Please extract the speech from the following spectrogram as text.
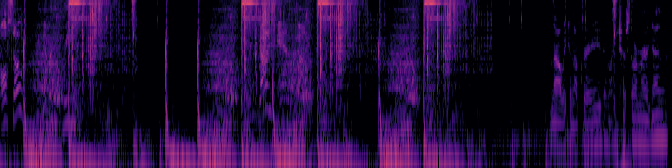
Also, remember to breathe. Done and done. Now we can upgrade my chest armor again.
